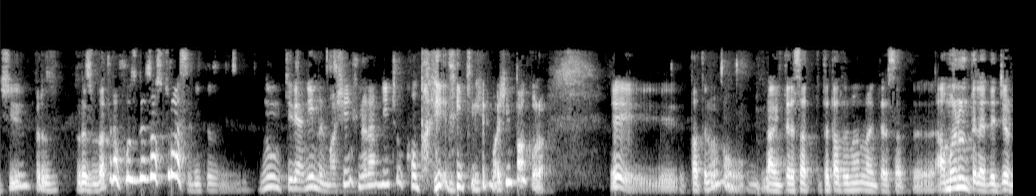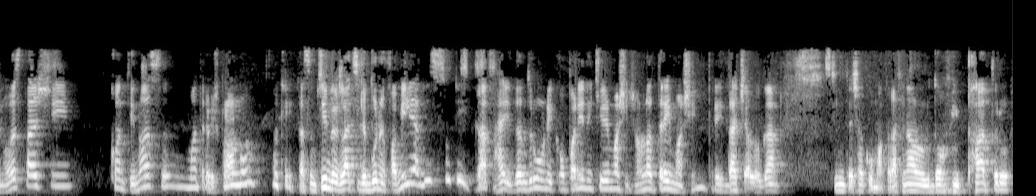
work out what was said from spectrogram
Și rezultatele au fost dezastruoase. Adică nu închiria nimeni mașini și nu era nicio companie de închiriere mașini pe acolo. Ei, tatăl meu nu l-a interesat, pe tatăl meu nu l-a interesat uh, amănuntele de genul ăsta și continua să mă întrebe. Și până la urmă, ok, ca să-mi țin relațiile bune în familie, am zis, ok, gata, hai, dăm drumul unei companii de închiriere mașini. Și am luat trei mașini, trei Dacia Logan, țin și acum, că la finalul 2004,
